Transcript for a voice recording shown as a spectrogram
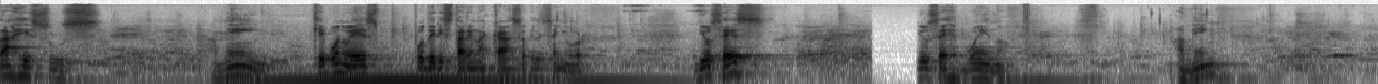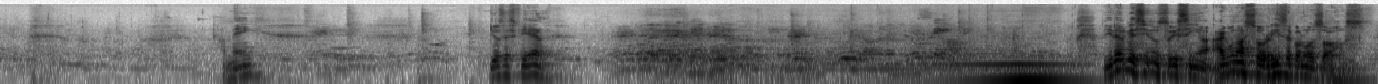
A Jesus. Amém. Que bueno é poder estar na casa do Senhor. Deus é Deus é bueno. Amém. Amém. Deus é fiel. Dile al vecino suyo haga uma sorrisa com os olhos.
